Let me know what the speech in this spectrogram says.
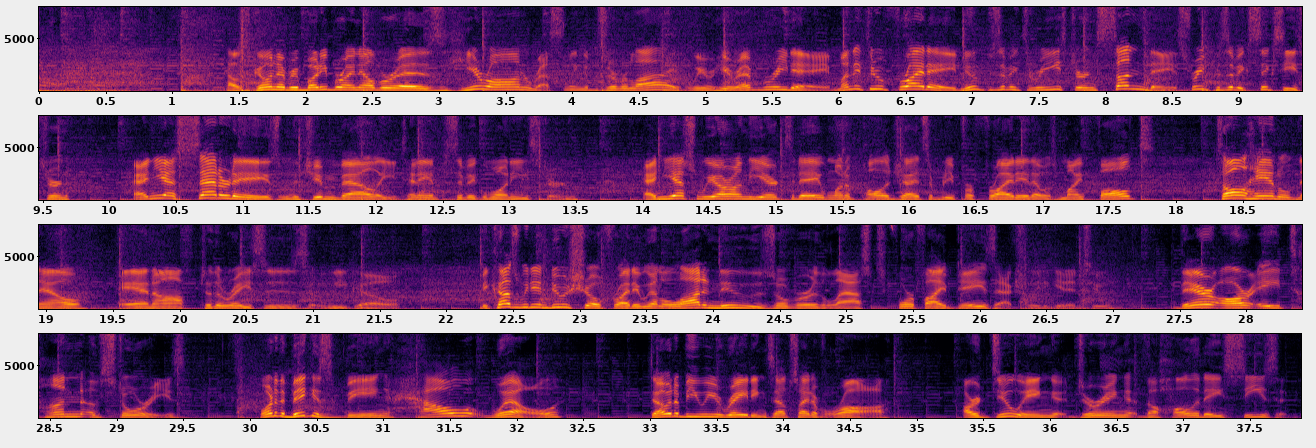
How's it going, everybody? Bryan Alvarez here on Wrestling Observer Live. We are here every day, Monday through Friday, noon Pacific 3 Eastern, Sundays, 3 Pacific 6 Eastern, and yes, Saturdays with Jim Valley, 10 a.m. Pacific 1 Eastern. And yes, we are on the air today. Want to apologize everybody for Friday. That was my fault. It's all handled now, and off to the races we go. Because we didn't do a show Friday, we got a lot of news over the last four or five days, actually, to get into. There are a ton of stories. One of the biggest being how well WWE ratings outside of Raw are doing during the holiday season.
